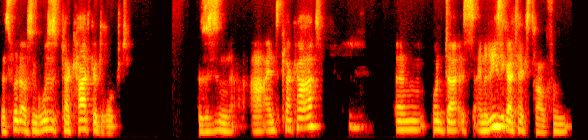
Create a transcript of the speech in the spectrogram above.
Das wird auf so ein großes Plakat gedruckt. Das ist ein A1-Plakat mhm. ähm, und da ist ein riesiger Text drauf. Und,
